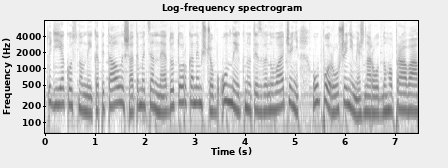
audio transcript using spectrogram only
тоді як основний капітал лишатиметься недоторканим, щоб уникнути звинувачень у порушенні міжнародного права.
